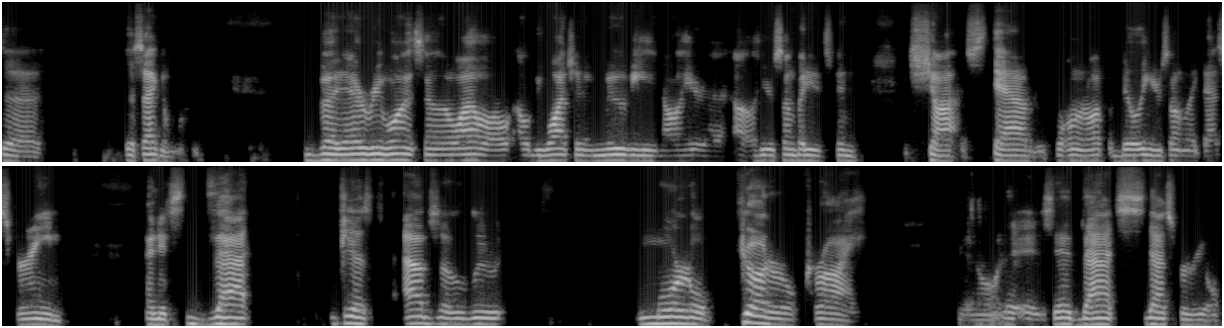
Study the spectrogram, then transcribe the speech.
the the second one. But every once in a while I'll, I'll be watching a movie and i'll hear a, i'll hear somebody that's been shot stabbed or fallen off a building or something like that scream. And it's that just absolute mortal guttural cry. You know, it's it, that's that's for real.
